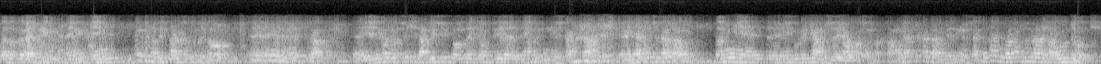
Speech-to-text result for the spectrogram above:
to to jest w tym, w tym, w tym, to już sobie starczy sobie to e, sprawdzę. E, Jeżeli chodzi o przejście na pierwszych, to tutaj występuje wniosek u mieszkańca. E, Ja go przekazałem. To nie jest e, nie powiedziałem, że ja uważam tak samo. Ja przekazałem wniosek mieszkańców, tak uważam, że należało zrobić.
